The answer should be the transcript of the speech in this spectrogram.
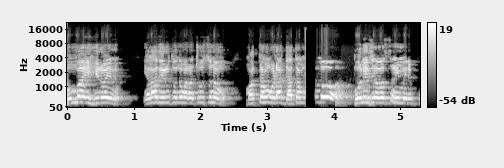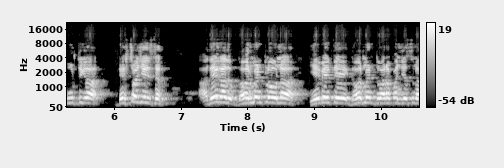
ముంబై హీరోయిన్ ఎలా తిరుగుతుందో మనం చూస్తున్నాము. మొత్తం కూడా గతంలో పోలీస్ వ్యవస్థని మీరు పూర్తిగా డిస్ట్రాయ్ చేశారు అదే కాదు గవర్నమెంట్లో ఉన్న ఏవైతే గవర్నమెంట్ ద్వారా పనిచేస్తున్న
